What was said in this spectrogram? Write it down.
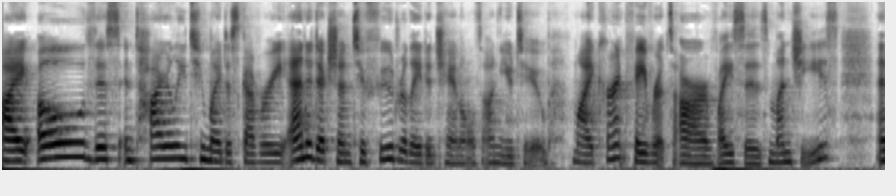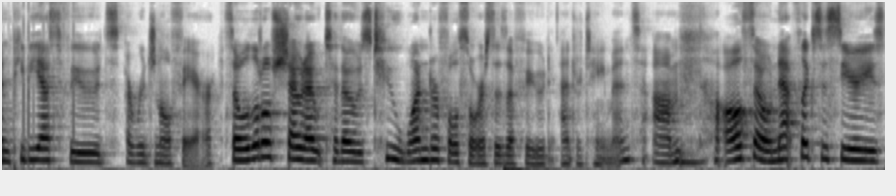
I owe this entirely to my discovery and addiction to food related channels on YouTube. My current favorites are Vice's Munchies and PBS Foods Original Fare. So, a little shout out to those two wonderful sources of food entertainment. Um, also, Netflix's series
